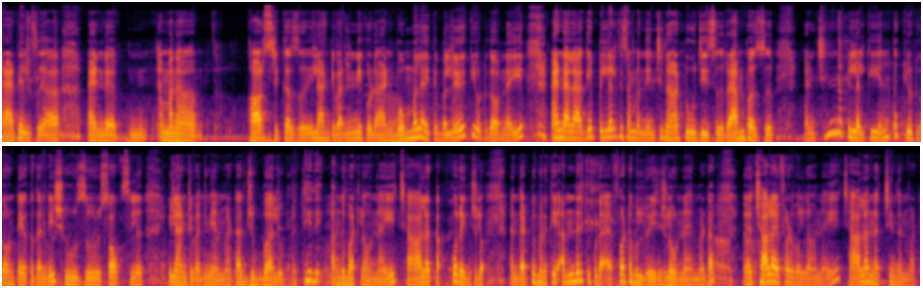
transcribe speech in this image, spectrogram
ర్యాటిల్స్ అండ్ మన కార్ స్టిక్కర్స్ ఇలాంటివన్నీ కూడా. అండ్ బొమ్మలు అయితే భలే క్యూట్గా ఉన్నాయి. అండ్ అలాగే పిల్లలకి సంబంధించిన టూ జీస్ ర్యాంపర్స్ అండ్ చిన్న పిల్లలకి ఎంత క్యూట్గా ఉంటాయో కదండి షూస్ సాక్స్లు ఇలాంటివన్నీ అనమాట జుబ్బాలు ప్రతిదీ అందుబాటులో ఉన్నాయి చాలా తక్కువ రేంజ్లో. అండ్ దట్టు మనకి అందరికీ కూడా అఫోర్డబుల్ రేంజ్లో ఉన్నాయన్నమాట. చాలా అఫోర్డబుల్గా ఉన్నాయి చాలా నచ్చిందనమాట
